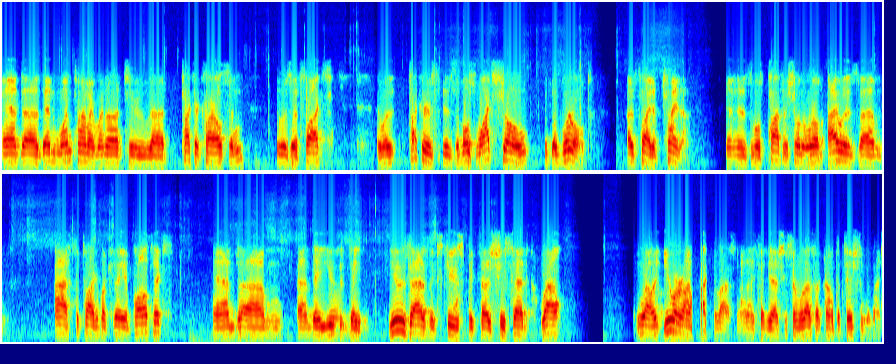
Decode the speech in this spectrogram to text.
and uh, then one time I went on to uh, Tucker Carlson, who was with Fox. It was Tucker is, the most watched show in the world outside of China. It is the most popular show in the world. I was um, asked to talk about Canadian politics, and um, and they used they used that as an excuse because she said, "Well, well, you were on Tucker last night." I said, "Yeah." She said, "Well, that's a competition tonight."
